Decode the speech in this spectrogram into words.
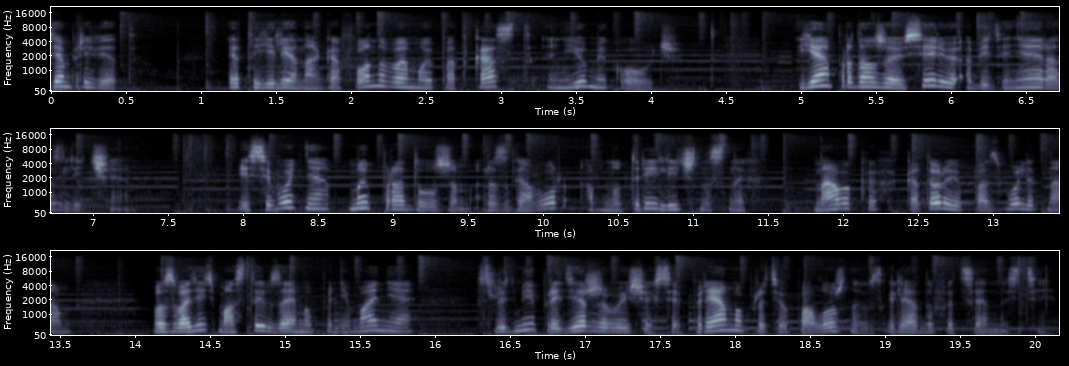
Всем привет! Это Елена Агафонова, мой подкаст New Me Coach. Я продолжаю серию «Объединяя различия». И сегодня мы продолжим разговор о внутриличностных навыках, которые позволят нам возводить мосты взаимопонимания с людьми, придерживающихся прямо противоположных взглядов и ценностей.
